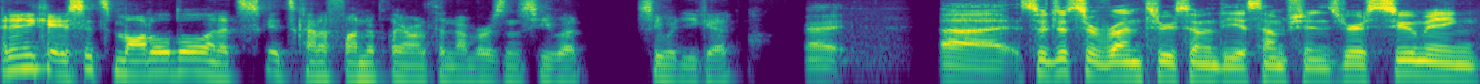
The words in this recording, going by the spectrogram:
in any case, it's modelable and it's it's kind of fun to play around with the numbers and see what see what you get. Right. Uh, so just to run through some of the assumptions, you're assuming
